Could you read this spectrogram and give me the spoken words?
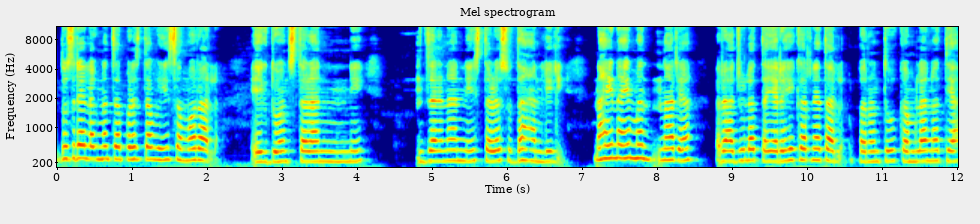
दुसऱ्या लग्नाचा प्रस्तावही समोर आला. एक दोन स्थळांनी जणांनी स्थळंसुद्धा आणलेली. नाही नाही म्हणणाऱ्या राजूला तयारही करण्यात आलं. परंतु कमलानं त्या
